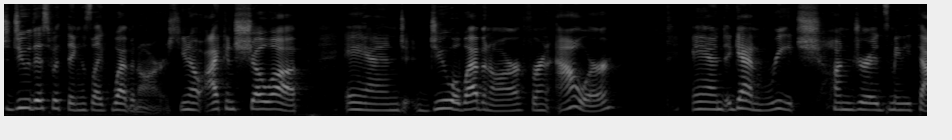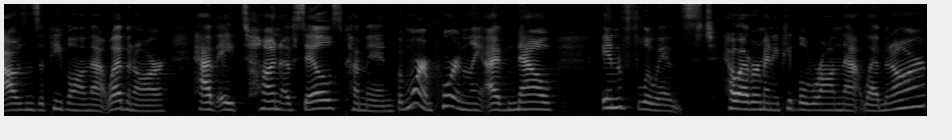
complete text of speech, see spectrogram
to do this with things like webinars. You know, I can show up and do a webinar for an hour and again reach hundreds maybe thousands of people on that webinar have a ton of sales come in but more importantly i've now influenced however many people were on that webinar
